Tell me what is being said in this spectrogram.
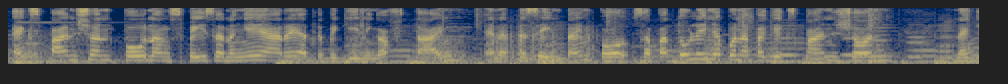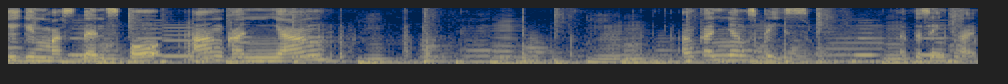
Expansion po ng space na nangyayari at the beginning of time and at the same time po, sa patuloy niya po na pag-expansion, nagiging mas dense po ang kanyang ang kanyang space at the same time.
